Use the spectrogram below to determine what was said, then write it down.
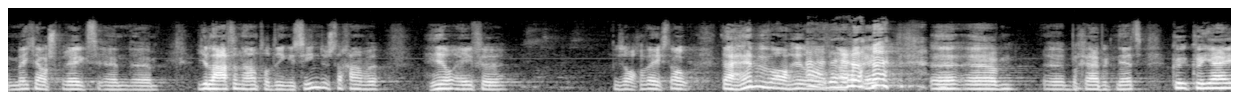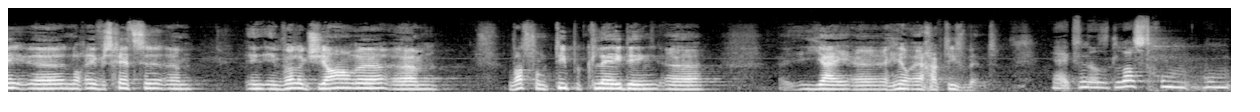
met jou spreekt. En je laat een aantal dingen zien, dus daar gaan we heel even. Is al geweest. Oh, daar hebben we al heel Ah, even naar gekeken. Eh, begrijp ik net. Kun, kun jij eh, nog even schetsen ehm, in, in welk genre, ehm, wat voor type kleding eh, jij eh, heel erg actief bent? Ja, ik vind dat het lastig om, om,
